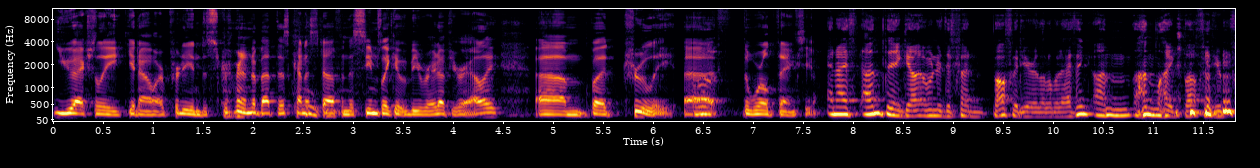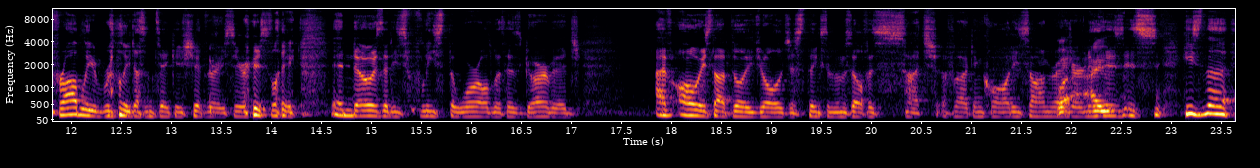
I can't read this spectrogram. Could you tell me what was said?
you actually you know are pretty indiscriminate about this kind of stuff, and this seems like it would be right up your alley. Um, but truly, uh, the world thanks you. And I th- I think I'm going to defend Buffett here a little bit. I think un- unlike Buffett, who probably really doesn't take his shit very seriously and knows that he's fleeced the world with his garbage. I've always thought Billy Joel just thinks of himself as such a fucking quality songwriter. Well, And I- it's- it's- he's the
